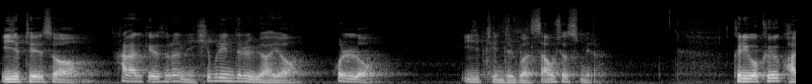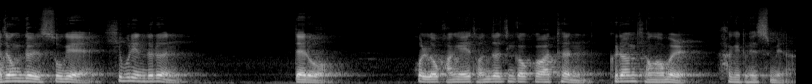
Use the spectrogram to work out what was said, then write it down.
이집트에서 하나님께서는 히브리인들을 위하여 홀로 이집트인들과 싸우셨습니다. 그리고 그 과정들 속에 히브리인들은 때로 홀로 광야에 던져진 것과 같은 그런 경험을 하기도 했습니다.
